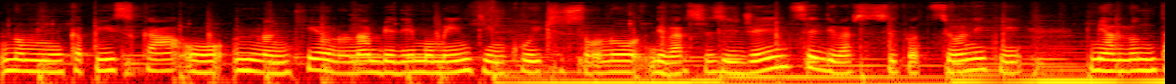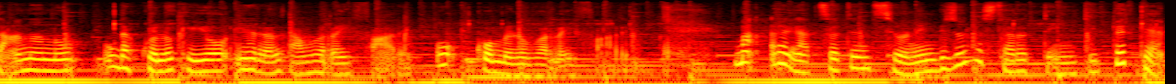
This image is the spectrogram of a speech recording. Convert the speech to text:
non capisca o anch'io non abbia dei momenti in cui ci sono diverse esigenze, diverse situazioni che mi allontanano da quello che io in realtà vorrei fare o come lo vorrei fare. Ma ragazzi, attenzione, bisogna stare attenti perché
